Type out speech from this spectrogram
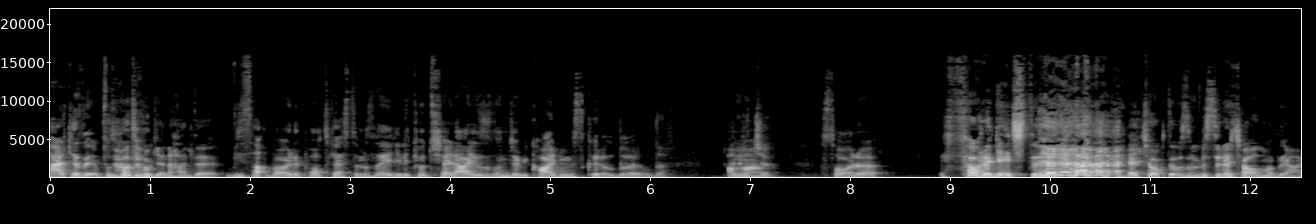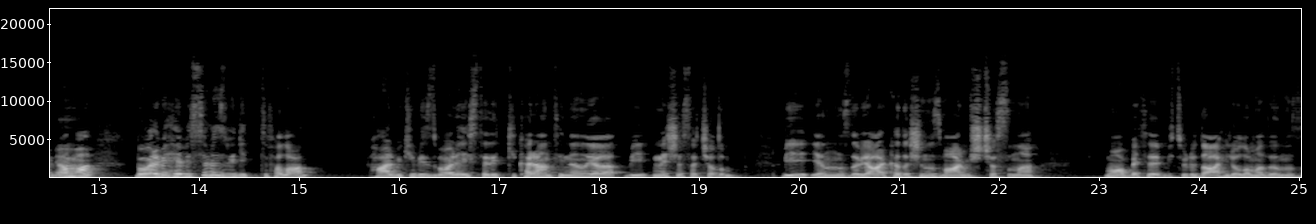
herkese yapılıyordu bu genelde. Biz böyle podcast'imizle ilgili kötü şeyler yazılınca bir kalbimiz kırıldı. Kırıldı. Ama Kırıcı. sonra sonra geçti. Ya çok da uzun bir süreç olmadı yani Evet. ama böyle bir hevesimiz bir gitti falan. Halbuki biz böyle istedik ki karantinaya bir neşe saçalım. Bir yanınızda bir arkadaşınız varmışçasına muhabbete bir türlü dahil olamadığınız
